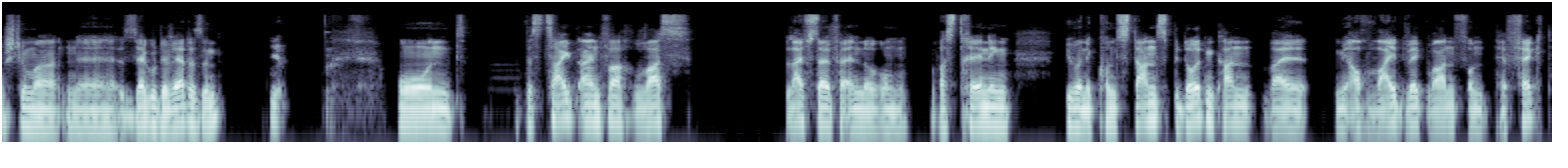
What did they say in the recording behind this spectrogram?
Stürmer eine sehr gute Werte sind. Ja, Und das zeigt einfach, was Lifestyle-Veränderung, was Training über eine Konstanz bedeuten kann, weil wir auch weit weg waren von perfekt.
